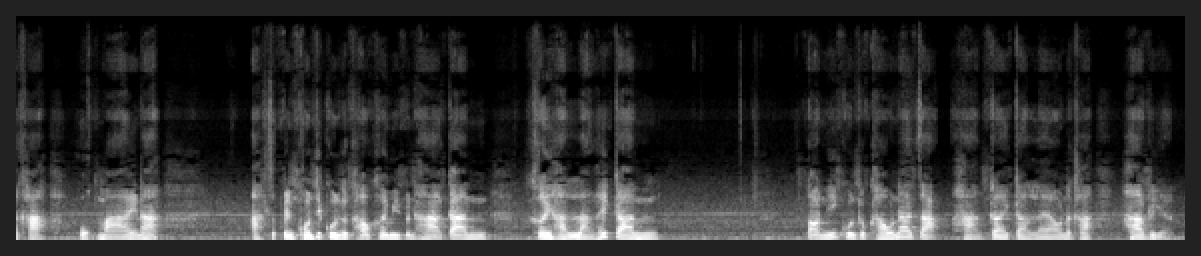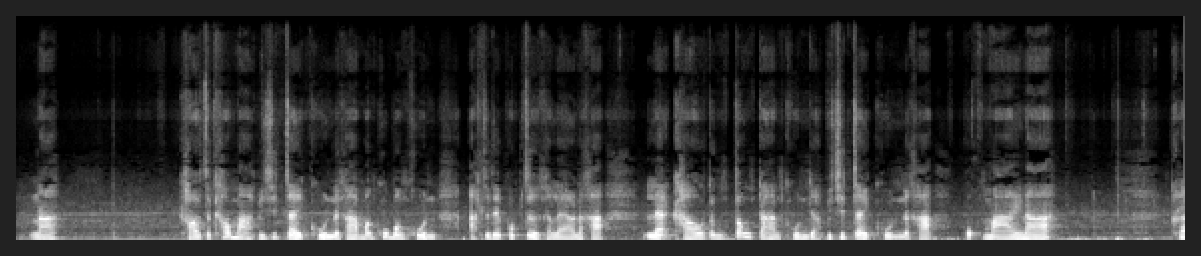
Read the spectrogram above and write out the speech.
นะคะหกไม้นะ อาจจะเป็นคนที่คุณกับเขาเคยมีปัญหากัน เคยหันหลังให้กัน ตอนนี้คุณกับเขาน่าจะห่างไกลกันแล้วนะคะห้าเหรียญนะเขาจะเข้ามาพิชิตใจคุณนะคะ บางคู่บางคุณอาจจะได้พบเจอกันแล้วนะคะ และเขาต้องต้องการคุณอยากพิชิตใจคุณนะคะหกไม้นะ ใคร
